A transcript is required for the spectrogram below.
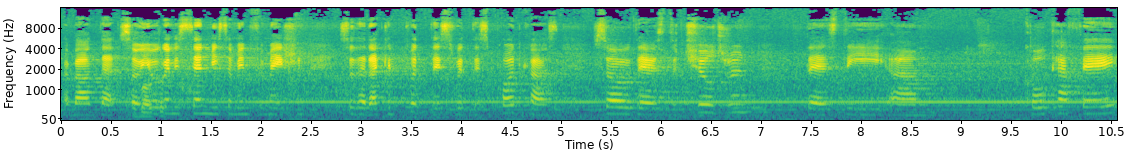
about that. So About you're going to send me some information so that I can put this with this podcast. So there's the children, there's the um, Coal Cafe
